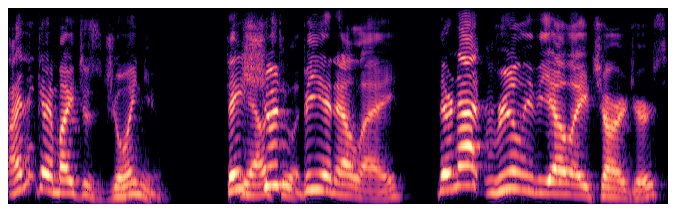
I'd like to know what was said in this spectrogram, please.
I think I might just join you. They Yeah, shouldn't be in LA. They're not really the LA Chargers.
